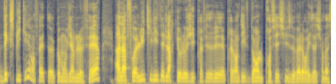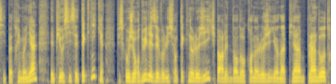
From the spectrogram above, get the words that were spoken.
d'expliquer en fait, comme on vient de le faire, à la fois l'utilité de l'archéologie préventive dans le processus de valorisation d'un site patrimonial, et puis aussi ses techniques, puisqu'aujourd'hui les évolutions technologiques, je parlais de dendrochronologie, il y en a plein, plein d'autres,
